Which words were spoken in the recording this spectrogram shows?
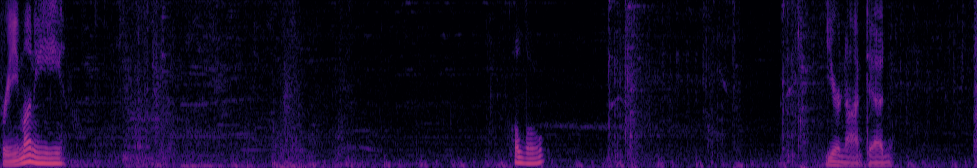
Free money. Hello. You're not dead. Oh,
